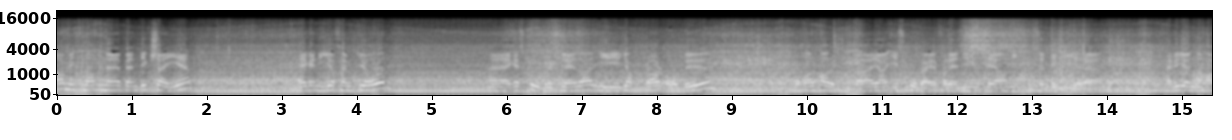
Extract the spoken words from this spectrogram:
Ja, mitt navn er Bendik Skeie. Jeg er 59 år. Jeg er skogbruksleder i Jakkdal og Bø. Og har arbeidet i Skogeierforeningen siden 1974. Jeg vil gjerne ha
